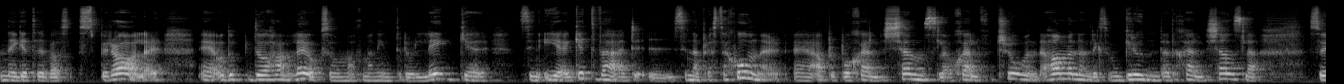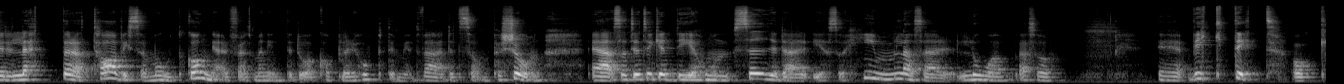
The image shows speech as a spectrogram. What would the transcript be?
negativa spiraler. Eh, och då, då handlar det också om att man inte då lägger sin eget värde i sina prestationer. Eh, apropå självkänsla och självförtroende. Har man en liksom grundad självkänsla så är det lättare att ta vissa motgångar för att man inte då kopplar ihop det med värdet som person. Eh, så att jag tycker att det hon säger där är så himla så här lov, alltså eh, viktigt och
